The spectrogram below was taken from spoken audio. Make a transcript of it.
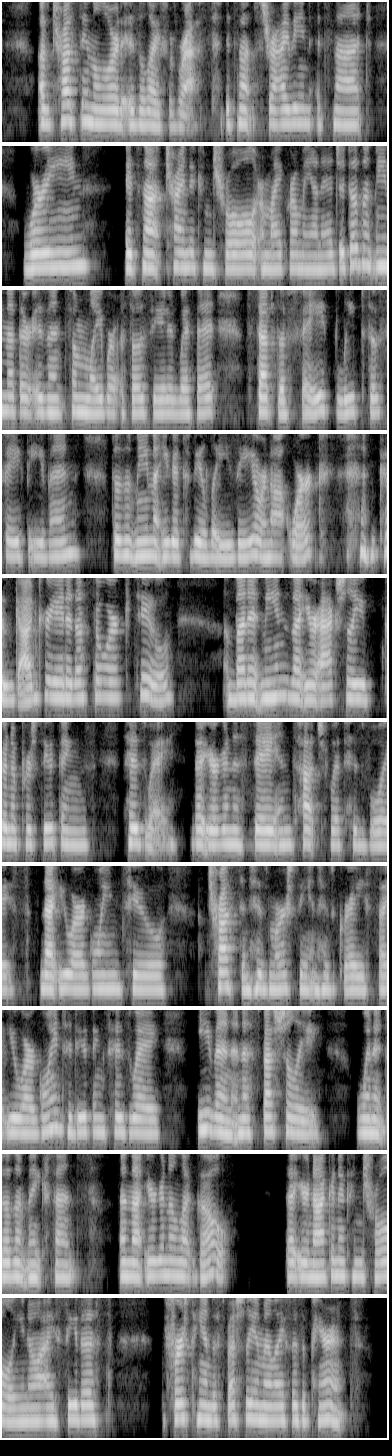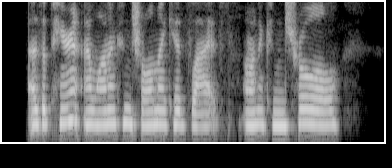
of trusting the Lord is a life of rest. It's not striving, it's not worrying, it's not trying to control or micromanage. It doesn't mean that there isn't some labor associated with it, steps of faith, leaps of faith, even. Doesn't mean that you get to be lazy or not work, because God created us to work too. But it means that you're actually going to pursue things His way, that you're going to stay in touch with His voice, that you are going to trust in His mercy and His grace, that you are going to do things His way, even and especially when it doesn't make sense, and that you're going to let go, that you're not going to control. You know, I see this firsthand, especially in my life as a parent. As a parent, I want to control my kids' lives. I want to control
